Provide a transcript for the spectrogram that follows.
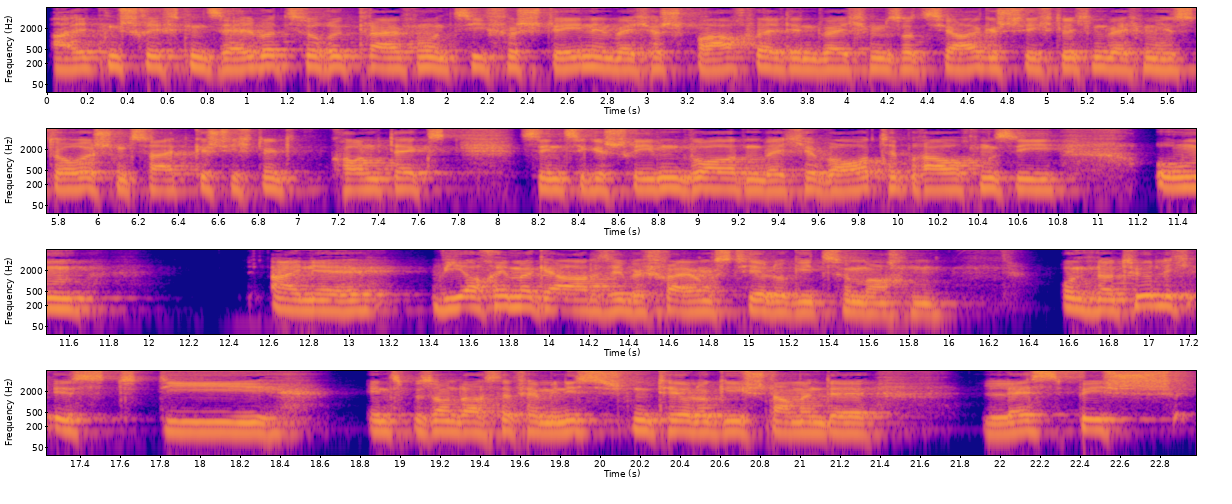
alten Schriften selber zurückgreifen und sie verstehen, in welcher Sprachwelt, in welchem sozialgeschichtlichen, welchem historischen, zeitgeschichtlichen Kontext sind sie geschrieben worden, welche Worte brauchen sie, um eine wie auch immer geartete Befreiungstheologie zu machen. Und natürlich ist die insbesondere aus der feministischen Theologie stammende lesbisch,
